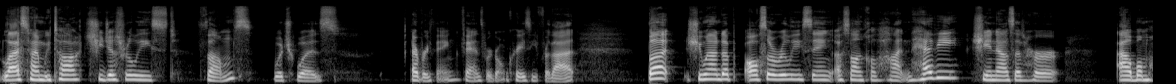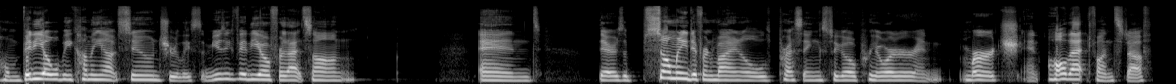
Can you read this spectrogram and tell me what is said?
Last time we talked, she just released Thumbs, which was everything. Fans were going crazy for that. But she wound up also releasing a song called Hot and Heavy. She announced that her album home video will be coming out soon. She released a music video for that song. And there's a, so many different vinyl pressings to go pre order and merch and all that fun stuff.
